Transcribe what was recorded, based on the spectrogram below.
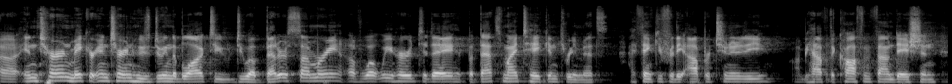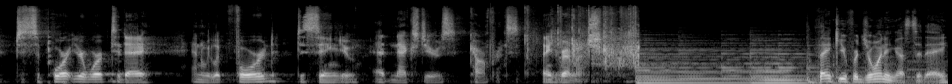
uh, intern, maker intern, who's doing the blog, to do a better summary of what we heard today. But that's my take in three minutes. I thank you for the opportunity on behalf of the Kauffman Foundation to support your work today. And we look forward to seeing you at next year's conference. Thank you very much. Thank you for joining us today.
